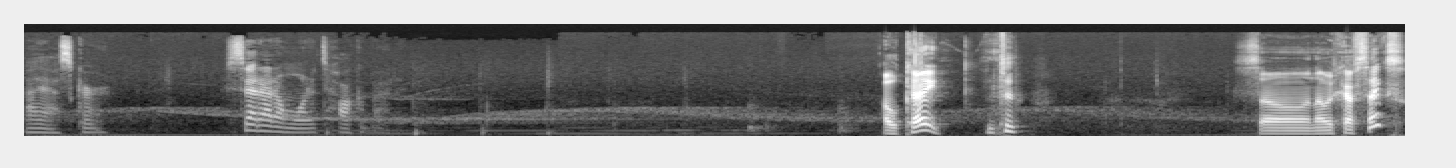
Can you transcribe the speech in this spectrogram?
I asked her. Said I don't want to talk about it. Okay. so now we have sex?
